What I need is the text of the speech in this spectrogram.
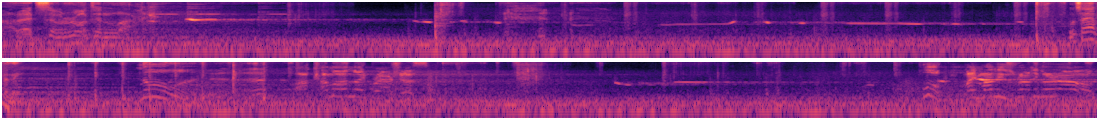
Oh, that's some rotten luck. What's happening? No one. Uh, oh, come on, my precious! Look, my money's running around!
